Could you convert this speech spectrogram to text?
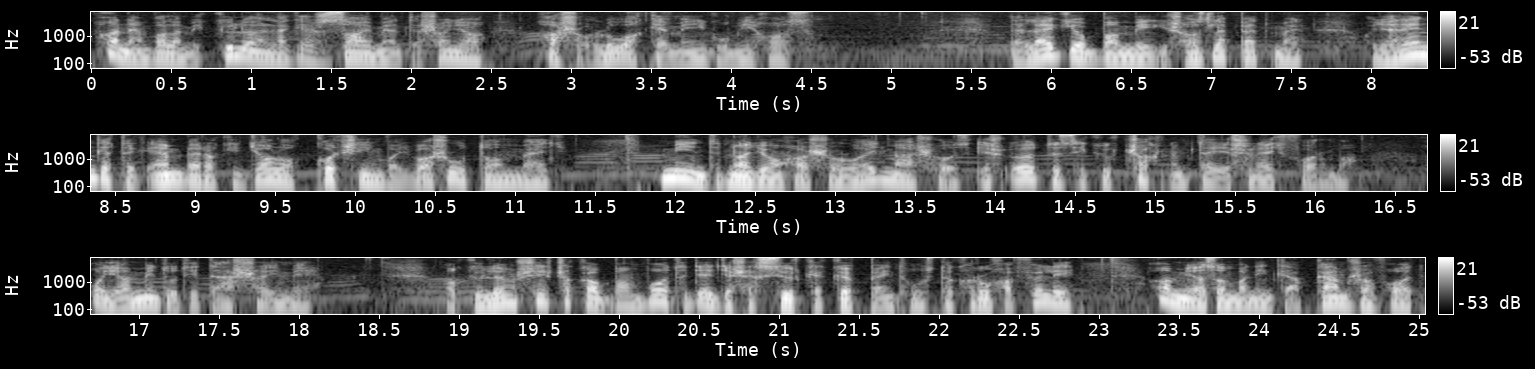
hanem valami különleges, zajmentes anya, hasonló a kemény gumihoz. De legjobban mégis az lepett meg, hogy a rengeteg ember, aki gyalog, kocsin vagy vasúton megy, mind nagyon hasonló egymáshoz, és öltözékük csak nem teljesen egyforma, olyan, mint utitársaimé. A különbség csak abban volt, hogy egyesek szürke köppenyt húztak a ruha fölé, ami azonban inkább kámzsa volt,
